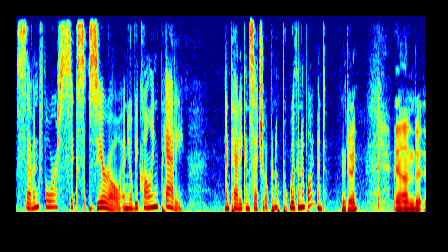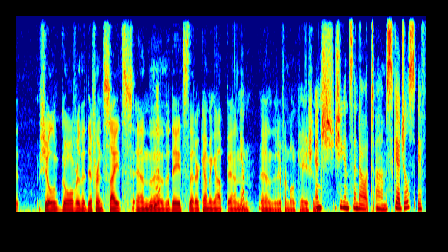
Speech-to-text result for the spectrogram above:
7460, and you'll be calling Patty. And Patty can set you up an with an appointment. Okay. And she'll go over the different sites and the, the dates that are coming up and Yep. and the different locations. And sh- she can send out um, schedules if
